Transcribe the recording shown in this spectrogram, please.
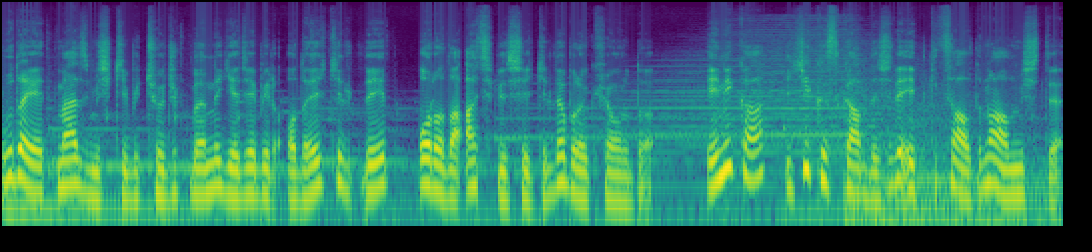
Bu da yetmezmiş gibi çocuklarını gece bir odaya kilitleyip orada aç bir şekilde bırakıyordu. Enika iki kız kardeşi de etkisi altına almıştı.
